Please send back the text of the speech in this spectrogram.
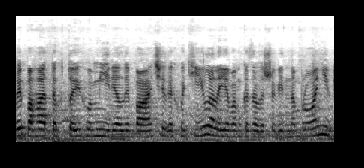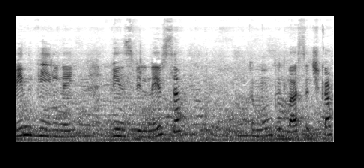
Ви багато хто його міряли, бачили, хотіли, але я вам казала, що він на броні. Він вільний. Він звільнився. Тому, будь ласочка.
